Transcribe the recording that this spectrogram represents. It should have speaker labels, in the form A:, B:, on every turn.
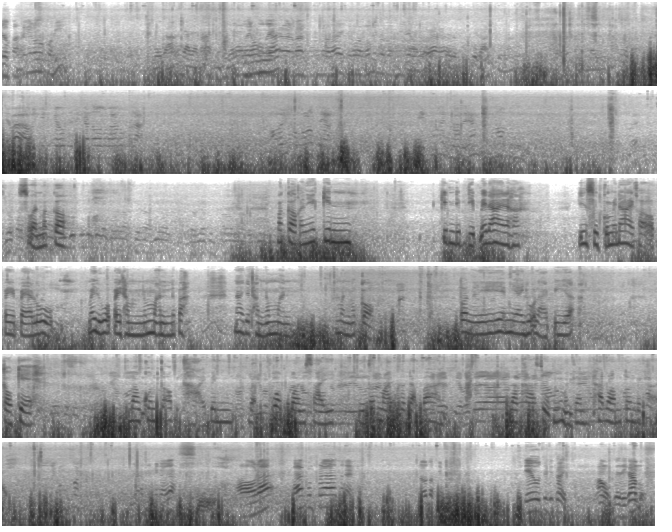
A: lo pasa que no lo cogí.
B: Le dan y además si tiene
A: No hay
B: ñoña,
A: problema, hermano, no lo da, y tengo la nómina, lo cogí, no lo da. ¿Qué va? Hoy tiene que justificar todo lo que va a comprar. Hoy, como no sea, si tú declaras, no te
C: สวนมะกอกมะกอกอันนี้กิน กินดิบๆไม่ได้นะคะ กินสุกก็ไม่ได้เขาเอาไปแปรรูป ไม่รู้ว่าไปทำน้ำมันหรือปะน่าจะทำน้ำมันน้ำมันมะกอกต้นนี้มีอายุหลายปีละเก่าแก่ บางคนก็เอาไปขายเป็นแบบพวกบอนไซหรือต้นไม้ประดับบ้าน ราคาสูงนี่เหมือนกัน ถ้าล้อมต้นไปขาย
A: Ya terminó ya. Ahora va a comprar tres. No, ¿Qué utilidad? Vamos, le digamos.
